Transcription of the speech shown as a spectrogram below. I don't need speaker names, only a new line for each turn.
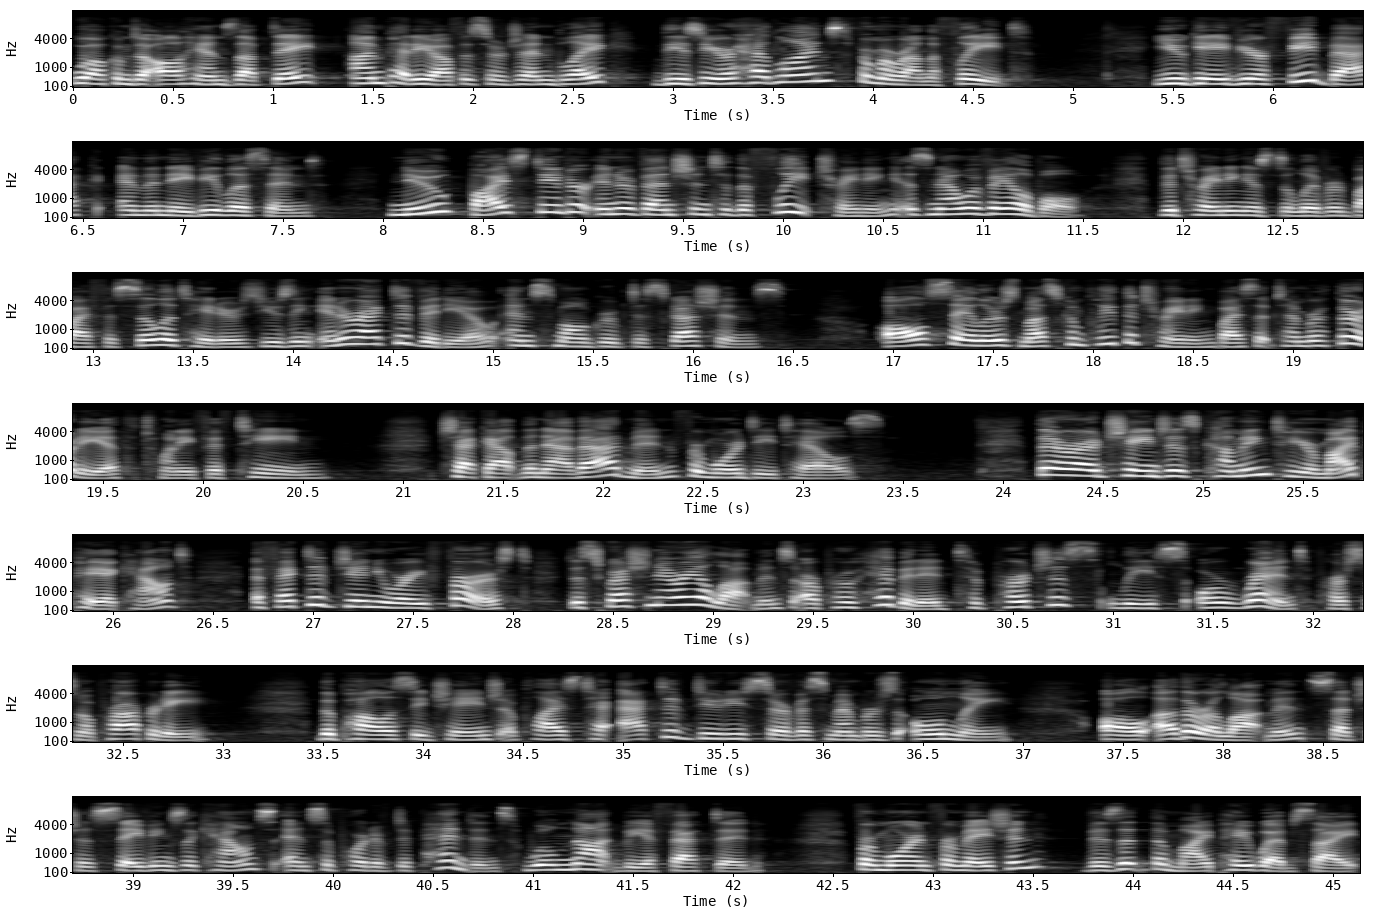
Welcome to All Hands Update. I'm Petty Officer Jen Blake. These are your headlines from around the fleet. You gave your feedback and the Navy listened. New bystander intervention to the fleet training is now available. The training is delivered by facilitators using interactive video and small group discussions. All sailors must complete the training by September 30th, 2015. Check out the NAVADMIN for more details. There are changes coming to your MyPay account. Effective January 1st, discretionary allotments are prohibited to purchase, lease, or rent personal property. The policy change applies to active duty service members only. All other allotments, such as savings accounts and supportive dependents, will not be affected. For more information, visit the MyPay website.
